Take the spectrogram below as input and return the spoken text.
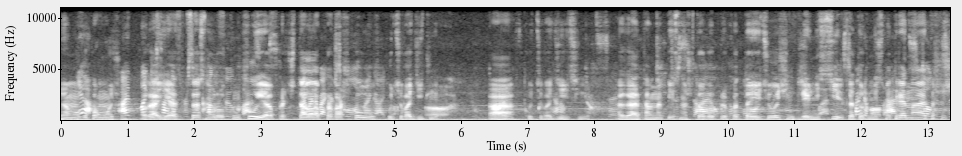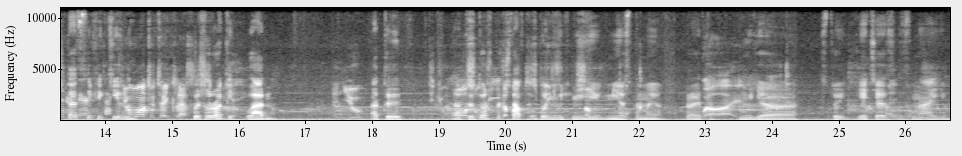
Я могу помочь. Ага, я записался на урок кунг-фу, я прочитала про вашу школу в путеводителе. А, в путеводителе. Ага, там написано, что вы преподаете очень древний стиль, который, несмотря на это, считается эффективным. Хочешь уроки? Ладно. А ты? А ты тоже прочитал какое-нибудь книги место мое про это? Ну я... Стой, я тебя знаю.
